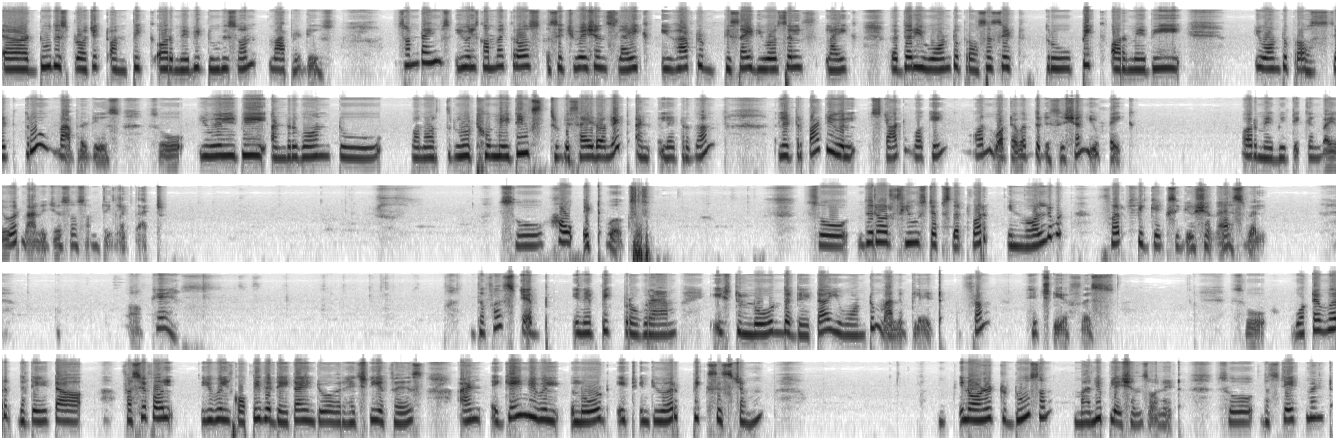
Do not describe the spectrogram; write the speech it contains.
uh, do this project on PIG or maybe do this on MapReduce. Sometimes you will come across situations like you have to decide yourself like whether you want to process it through PIG or maybe you want to process it through MapReduce. So you will be undergone to one or two, two meetings to decide on it and later on later part you will start working on whatever the decision you take or maybe taken by your managers or something like that. So how it works. So there are few steps that were involved for PIG execution as well. Okay. The first step in a PIG program is to load the data you want to manipulate from HDFS. So whatever the data, first of all, you will copy the data into our HDFS and again you will load it into your PIG system in order to do some manipulations on it. So the statement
